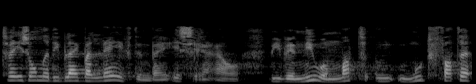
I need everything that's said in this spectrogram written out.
Twee zonden die blijkbaar leefden bij Israël. Die weer nieuwe mat, moed vatten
